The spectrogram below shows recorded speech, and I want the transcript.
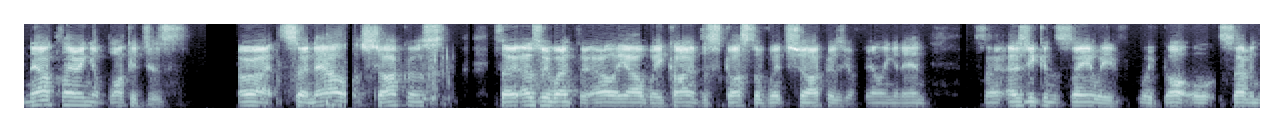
now clearing your blockages. All right. So now chakras. So as we went through earlier, we kind of discussed of which chakras you're feeling it in. So as you can see, we've we've got all seven.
